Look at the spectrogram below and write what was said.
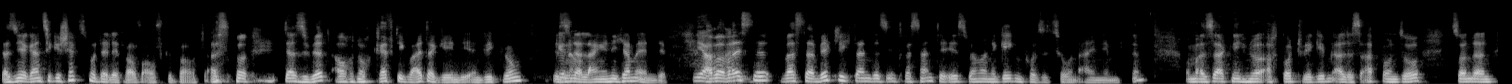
da sind ja ganze Geschäftsmodelle drauf aufgebaut. Also das wird auch noch kräftig weitergehen, die Entwicklung. Wir genau. sind ja lange nicht am Ende. Ja, Aber weißt du, was da wirklich dann das Interessante ist, wenn man eine Gegenposition einnimmt ne? und man sagt nicht nur, ach Gott, wir geben alles ab und so, sondern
